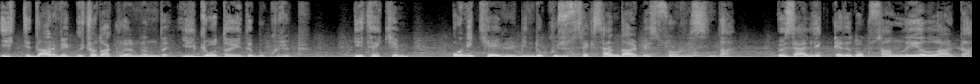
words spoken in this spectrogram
iktidar ve güç odaklarının da ilgi odağıydı bu kulüp. Nitekim 12 Eylül 1980 darbesi sonrasında özellikle de 90'lı yıllarda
